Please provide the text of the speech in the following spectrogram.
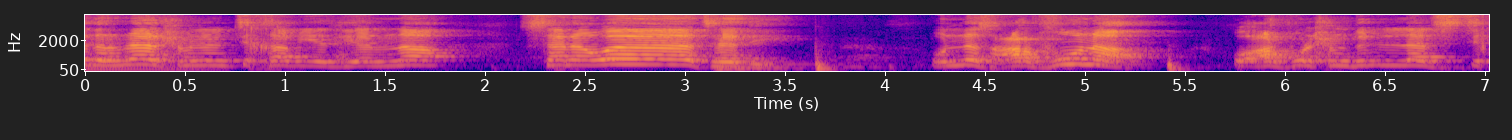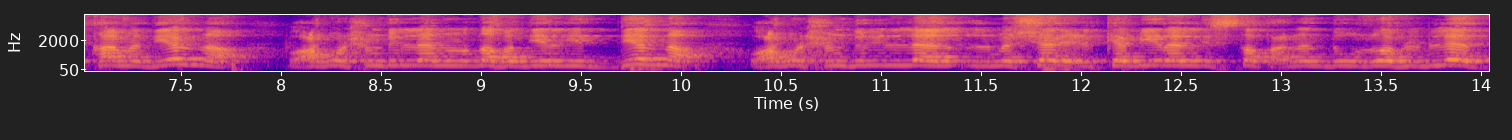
درنا الحملة الانتخابية ديالنا سنوات هذه. والناس عرفونا وعرفوا الحمد لله الاستقامة ديالنا وعرفوا الحمد لله النظافة ديال اليد ديالنا وعرفوا الحمد لله المشاريع الكبيرة اللي استطعنا ندوزوها في البلاد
